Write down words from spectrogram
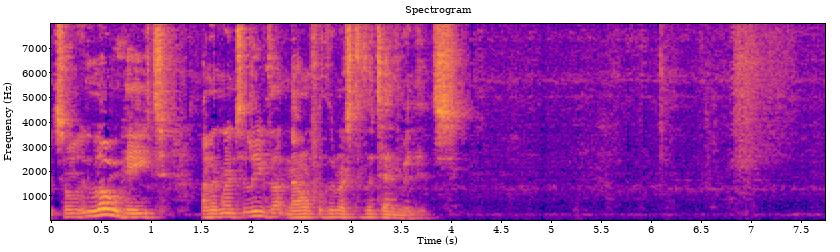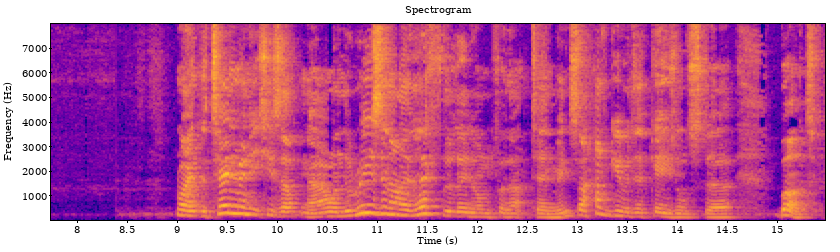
it's on low heat and I'm going to leave that now for the rest of the 10 minutes. Right, the 10 minutes is up now, and the reason I left the lid on for that 10 minutes, I have given it an occasional stir, but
